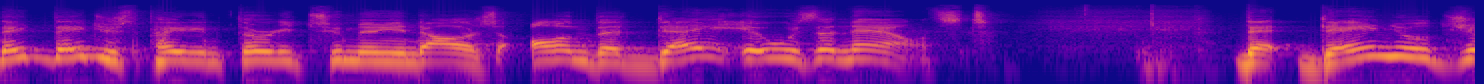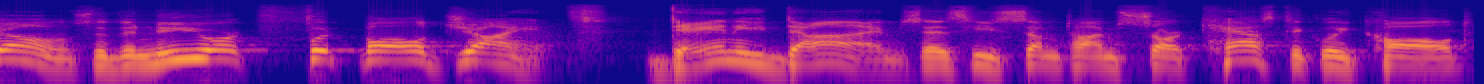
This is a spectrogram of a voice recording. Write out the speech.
They, they just paid him $32 million on the day it was announced that Daniel Jones of the New York football giants, Danny Dimes, as he's sometimes sarcastically called,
